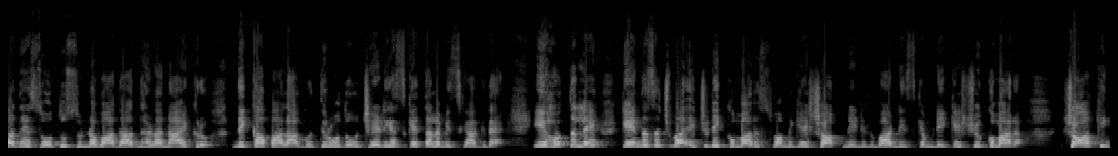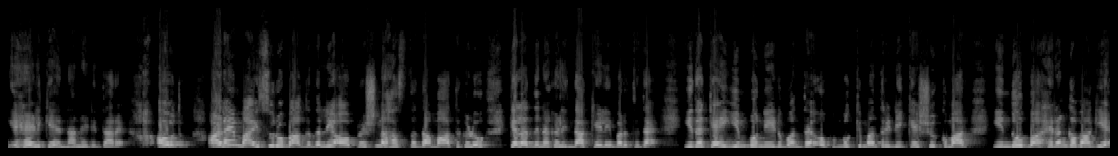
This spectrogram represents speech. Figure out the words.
ಪದೇ ಸೋತು ಸುಣ್ಣವಾದ ದಳ ನಾಯಕರು ದಿಕ್ಕಾಪಾಲಾಗುತ್ತಿರುವುದು ಜೆಡಿಎಸ್ಗೆ ತಲೆಬಿಸಿಯಾಗಿದೆ. ಈ ಹೊತ್ತಲ್ಲೇ ಕೇಂದ್ರ ಸಚಿವ ಎಚ್ ಡಿ ಕುಮಾರಸ್ವಾಮಿಗೆ ಶಾಕ್ ನೀಡಿರುವ ಡಿಸಿಎಂ ಡಿಕೆ ಶಿವಕುಮಾರ್ ಶಾಕಿಂಗ್ ಹೇಳಿಕೆಯನ್ನ ನೀಡಿದ್ದಾರೆ. ಹೌದು, ಹಳೆ ಮೈಸೂರು ಭಾಗದಲ್ಲಿ ಆಪರೇಷನ್ ಹಸ್ತದ ಮಾತುಗಳು ಕೆಲ ದಿನಗಳಿಂದ ಕೇಳಿ ಬರುತ್ತಿದೆ. ಇದಕ್ಕೆ ಇಂಬು ನೀಡುವಂತೆ ಉಪಮುಖ್ಯಮಂತ್ರಿ ಡಿಕೆ ಶಿವಕುಮಾರ್ ಇಂದು ಬಹಿರಂಗವಾಗಿಯೇ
